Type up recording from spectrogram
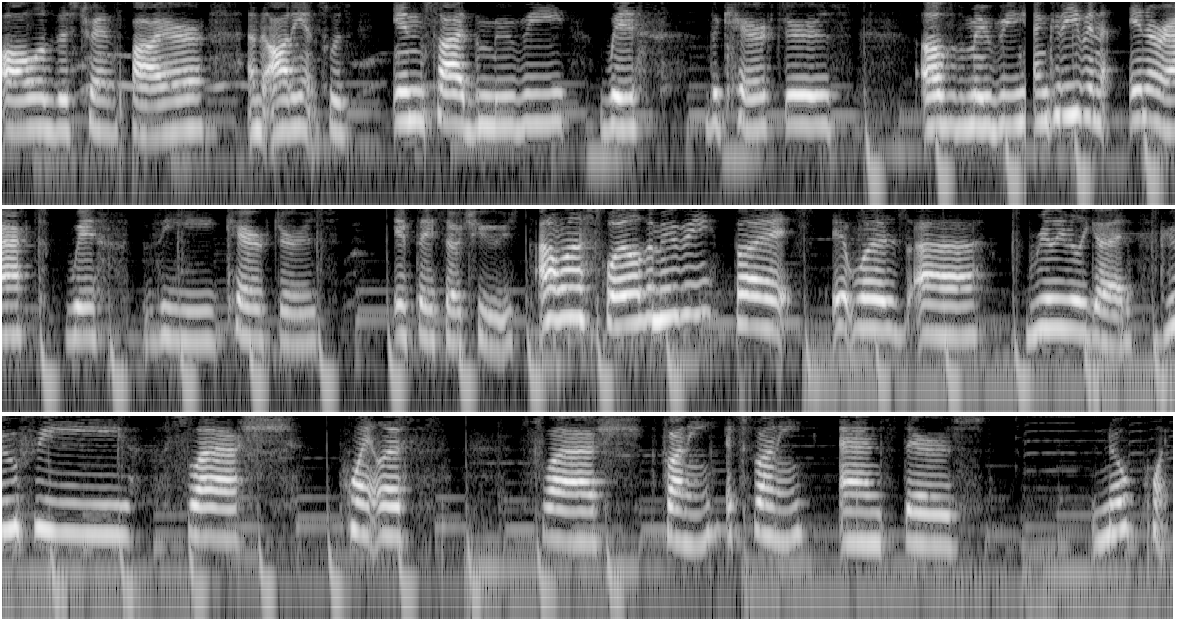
all of this transpire, and the audience was inside the movie with the characters of the movie and could even interact with the characters if they so choose. I don't want to spoil the movie, but it was uh, really, really good. Goofy slash pointless slash funny. It's funny and there's no point,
